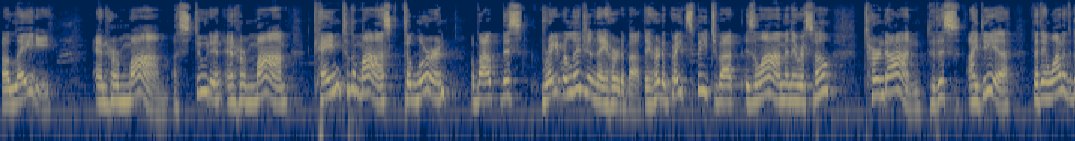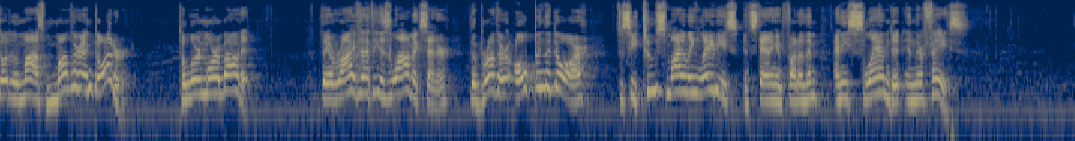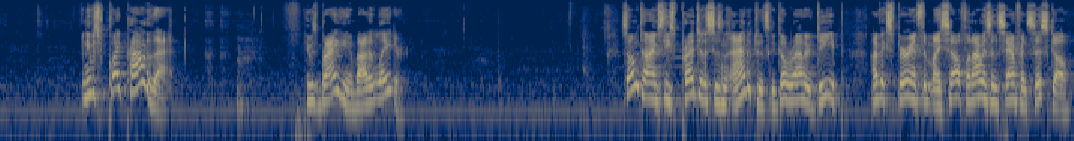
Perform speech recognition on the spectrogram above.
a lady and her mom, a student and her mom, came to the mosque to learn about this great religion they heard about. They heard a great speech about Islam and they were so turned on to this idea that they wanted to go to the mosque, mother and daughter, to learn more about it. They arrived at the Islamic Center. The brother opened the door to see two smiling ladies standing in front of them, and he slammed it in their face. And he was quite proud of that. He was bragging about it later. Sometimes these prejudices and attitudes could go rather deep. I've experienced it myself. When I was in San Francisco,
